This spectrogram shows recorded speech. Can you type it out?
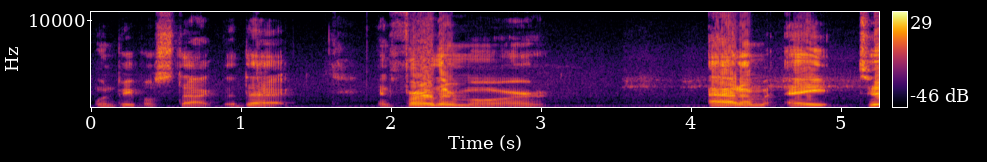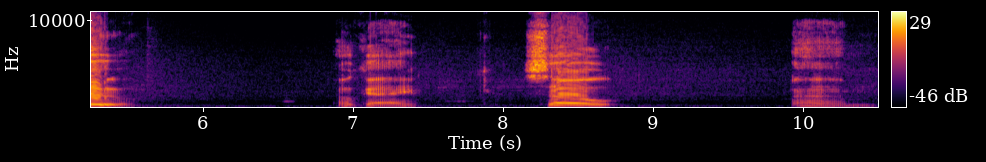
when people stack the deck. And furthermore, Adam ate two. Okay, so um,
